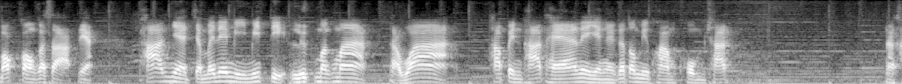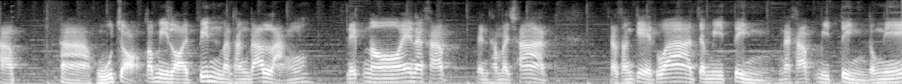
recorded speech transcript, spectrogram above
บล็อกกองกระสาบเนี่ย พระเนี่ยจะไม่ได้มีมิติลึกมากๆ แต่ว่าถ้าเป็นพระแท้เนี่ยยังไงก็ต้องมีความคมชัดนะครับอ่าหูเจาะก็มีรอยปิ้นมาทางด้านหลังเล็กน้อยนะครับ เป็นธรรมชาติจะสังเกตว่าจะมีติ่งนะครับ มีติ่งตรงนี้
